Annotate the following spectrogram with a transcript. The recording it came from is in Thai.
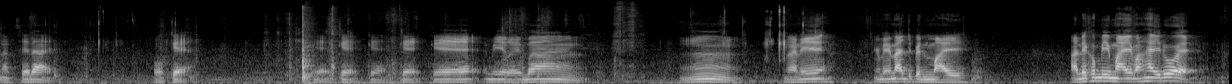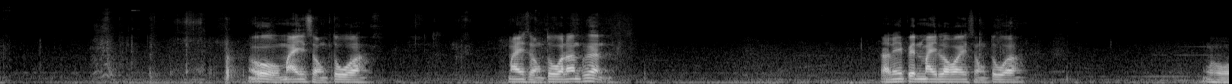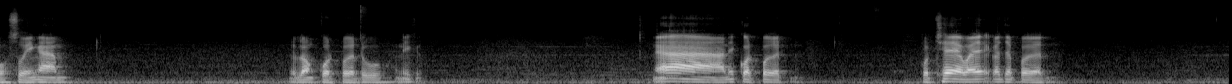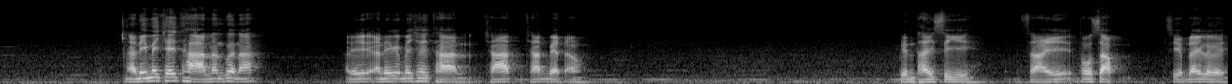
หนักใช้ได้ ขอแกะ แกะแกะแกะแกะแกะมีอะไรบ้าง อืม อันนี้ อันนี้น่าจะเป็นไม้อันนี้เขามีไม้มาให้ด้วย โอ้ไม้สองตัว ไม้สองตัวนั่นเพื่อน อันนี้เป็นไม้ลอยสองตัว โอ้โห สวยงาม เดี๋ยวลองกดเปิดดู อันนี้ อ่าอันนี่กดเปิด กดแช่ไว้ก็จะเปิด อันนี้ไม่ใช่ฐานนั่นเพื่อนนะ อันนี้ อันนี้ไม่ใช่ฐาน ชาร์จ ชาร์จแบตเอา เป็นไท p e C สายโทรศัพท์เสียบได้เลย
